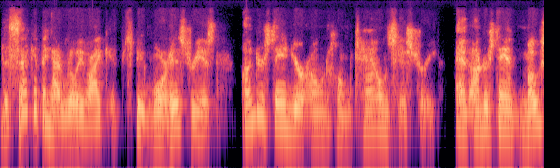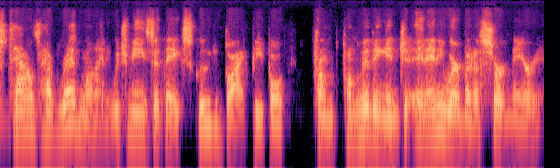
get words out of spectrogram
The second thing I really like, speak more history, is understand your own hometown's history and understand most towns have redlining, which means that they excluded Black people from, from living in, in anywhere but a certain area.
